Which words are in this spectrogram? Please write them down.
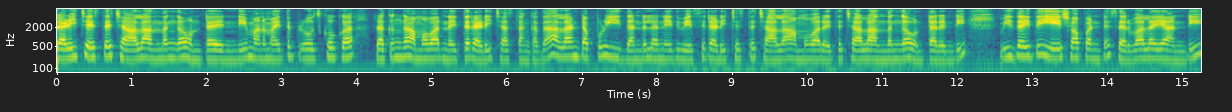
రెడీ చేస్తే చాలా అందంగా ఉంటాయండి. మనమైతే రోజుకొక రకంగా అమ్మవారిని అయితే రెడీ చేస్తాం కదా. అలాంటప్పుడు ఈ దండలు అనేది వేసి రెడీ చేస్తే చాలా అమ్మవారు అయితే చాలా అందంగా ఉంటారండి. ఇదైతే ఏ షాప్ అంటే సర్వాలయ అండి.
